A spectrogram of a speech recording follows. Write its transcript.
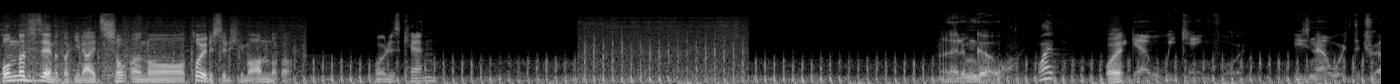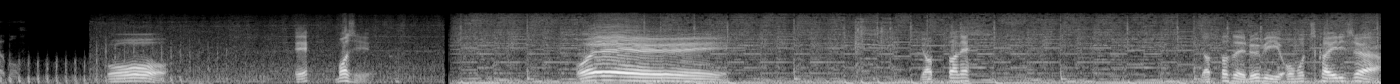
こんな時代の時にあいつしょあの、トイレしてる暇あんのか？Let him go. What? おい We got what we came for. He's not worth the trouble. おおえマジおいやったね。やったぜ、ルビーお持ち帰りじゃ。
